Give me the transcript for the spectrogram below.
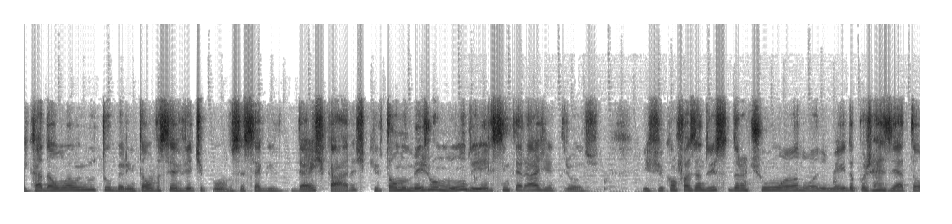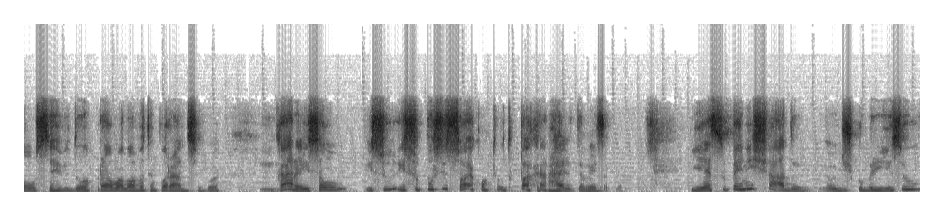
e cada um é um youtuber. Então você vê, tipo, você segue 10 caras que estão no mesmo mundo e eles se interagem entre outros. E ficam fazendo isso durante um ano, um ano e meio, e depois resetam o servidor para uma nova temporada, sacou? Hum. Cara, isso, é um, isso, isso por si só é conteúdo pra caralho também, sacou? E é super nichado. Eu descobri isso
